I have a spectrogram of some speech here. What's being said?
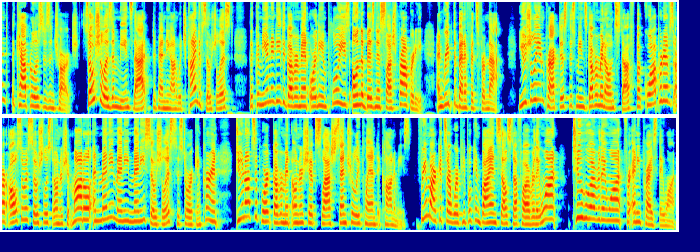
end, the capitalist is in charge. Socialism means that, depending on which kind of socialist, the community, the government, or the employees own the business slash property and reap the benefits from that. Usually in practice, this means government owned stuff, but cooperatives are also a socialist ownership model, and many, many, many socialists, historic and current, do not support government ownership slash centrally planned economies. Free markets are where people can buy and sell stuff however they want, to whoever they want, for any price they want.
